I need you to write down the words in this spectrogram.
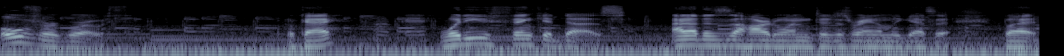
overgrowth. Okay. Okay. What do you think it does? I know this is a hard one to just randomly guess it, but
